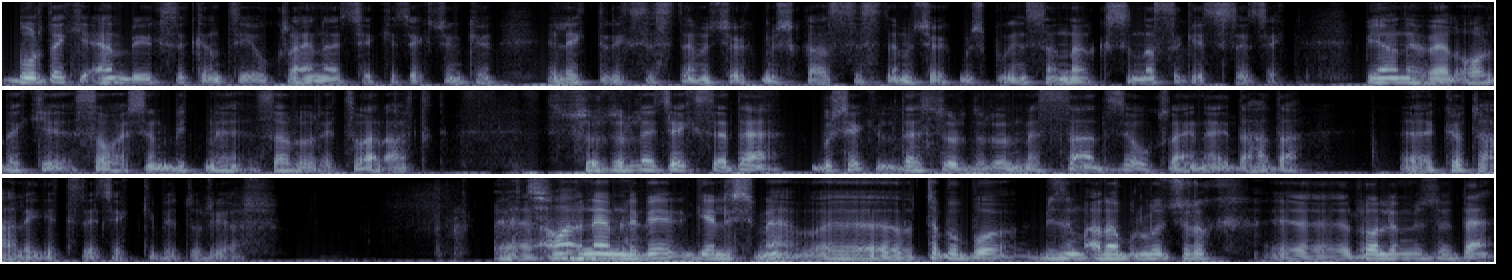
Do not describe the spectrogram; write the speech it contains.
buradaki en büyük sıkıntıyı Ukrayna çekecek. Çünkü elektrik sistemi çökmüş, gaz sistemi çökmüş. Bu insanlar kışı nasıl geçirecek? Bir an evvel oradaki savaşın bitme zarureti var artık sürdürülecekse de bu şekilde sürdürülmesi sadece Ukrayna'yı daha da e, kötü hale getirecek gibi duruyor. Evet. E, ama önemli bir gelişme. E, tabii bu bizim arabuluculuk e, rolümüzü de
